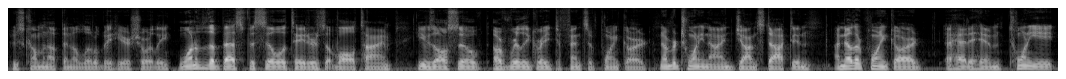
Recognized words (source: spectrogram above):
who's coming up in a little bit here shortly. One of the best facilitators of all time. He was also a really great defensive point guard. Number 29, John Stockton, another point guard ahead of him, 28,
